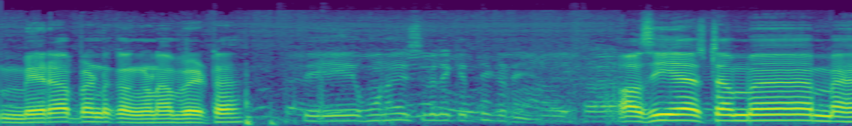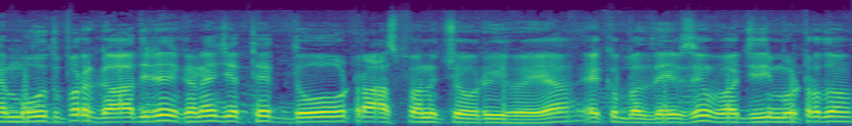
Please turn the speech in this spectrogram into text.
ਮੇਰਾ ਪਿੰਡ ਕੰਗਣਾ ਬੇਟਾ ਤੇ ਹੁਣ ਇਸ ਵੇਲੇ ਕਿੱਥੇ ਖੜੇ ਆ? ਅਸੀਂ ਇਸ ਟਾਈਮ ਮਹਿਮੂਦਪੁਰ ਗਾਦਰੀ ਚ ਖੜੇ ਜਿੱਥੇ ਦੋ ਟਰਾਂਸਫਾਰਮ ਚੋਰੀ ਹੋਏ ਆ। ਇੱਕ ਬਲਦੇਵ ਸਿੰਘ ਫੌਜੀ ਦੀ ਮੋਟਰ ਤੋਂ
